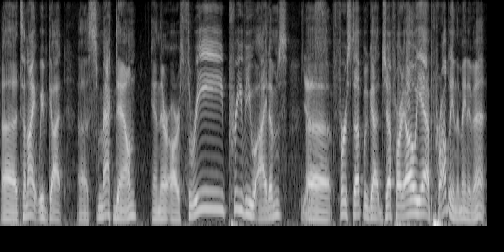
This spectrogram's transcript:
Uh, tonight we've got uh, SmackDown, and there are three preview items. Yes. Uh, first up, we've got Jeff Hardy. Oh yeah, probably in the main event.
